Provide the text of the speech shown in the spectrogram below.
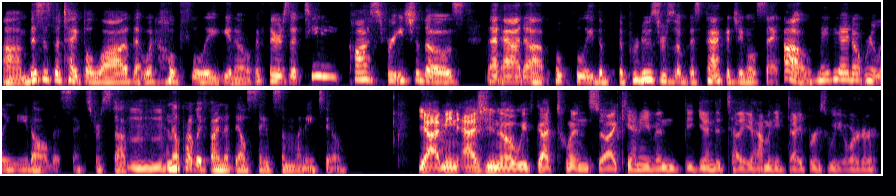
Um, this is the type of law that would hopefully, you know, if there's a teeny cost for each of those that add up, hopefully the, the producers of this packaging will say, oh, maybe I don't really need all this extra stuff. Mm-hmm. And they'll probably find that they'll save some money too. Yeah, I mean, as you know, we've got twins, so I can't even begin to tell you how many diapers we order,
